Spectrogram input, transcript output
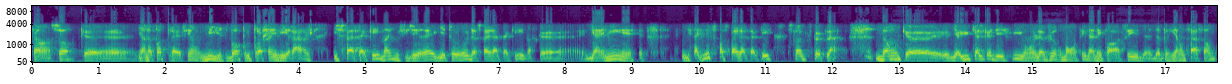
fait en sorte que euh, il n'y en a pas de pression. Lui, il se bat pour le prochain virage. Il se fait attaquer, même, je dirais, il est heureux de se faire attaquer parce que euh, gagner, gagner sans se faire attaquer, c'est un petit peu plat. Donc, euh, il y a eu quelques défis. On l'a vu remonter l'année passée de, brillante façon.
